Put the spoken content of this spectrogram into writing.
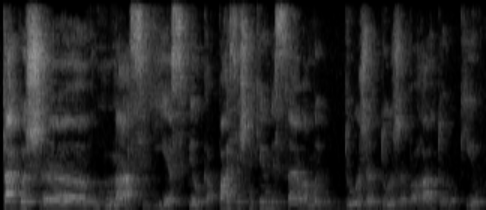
Також е, в нас є спілка пасічників місцева. Ми дуже-дуже багато років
